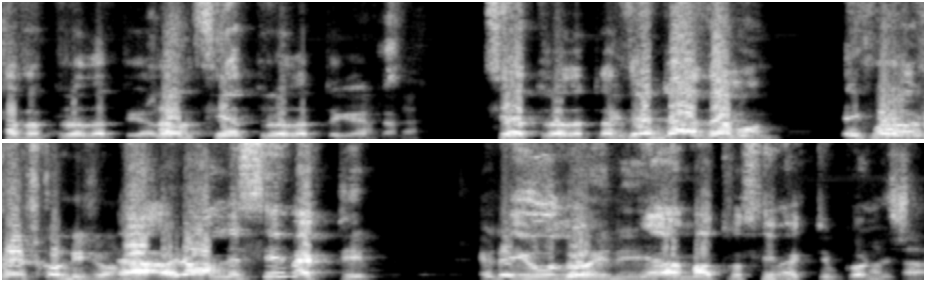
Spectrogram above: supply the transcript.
সাতাত্তর হাজার টাকা যেমন ছিয়াত্তর হাজার টাকা এটা। আচ্ছা। ছিয়াত্তর হাজার টাকা যেটা যেমন ফুল এগুলো ফ্রেশ কন্ডিশন হ্যাঁ এটা অনলি সিম অ্যাক্টিভ এটা ইউজ হয়নি হ্যাঁ মাত্র সিম অ্যাক্টিভ আচ্ছা কন্ডিশন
